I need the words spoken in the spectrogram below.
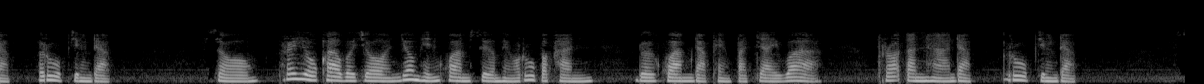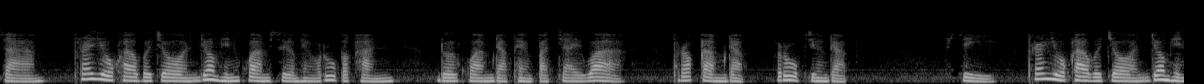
ดับรูปจึงดับสองพระโยคาวจรย่อมเห็นความเสื่อมแห่งรูปขันธ์ โดยความดับแห่งปัจจัยว่า เพราะตัณหาดับรูปจึงดับสพระโยคาวจรย่อมเห็นความเสื่อมแห่งรูปขันธ์โดยความดับแห่งปัจจัยว่า เพราะกรรมดับรูปจึงดับสี่พระโยคาวจรย่อมเห็น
